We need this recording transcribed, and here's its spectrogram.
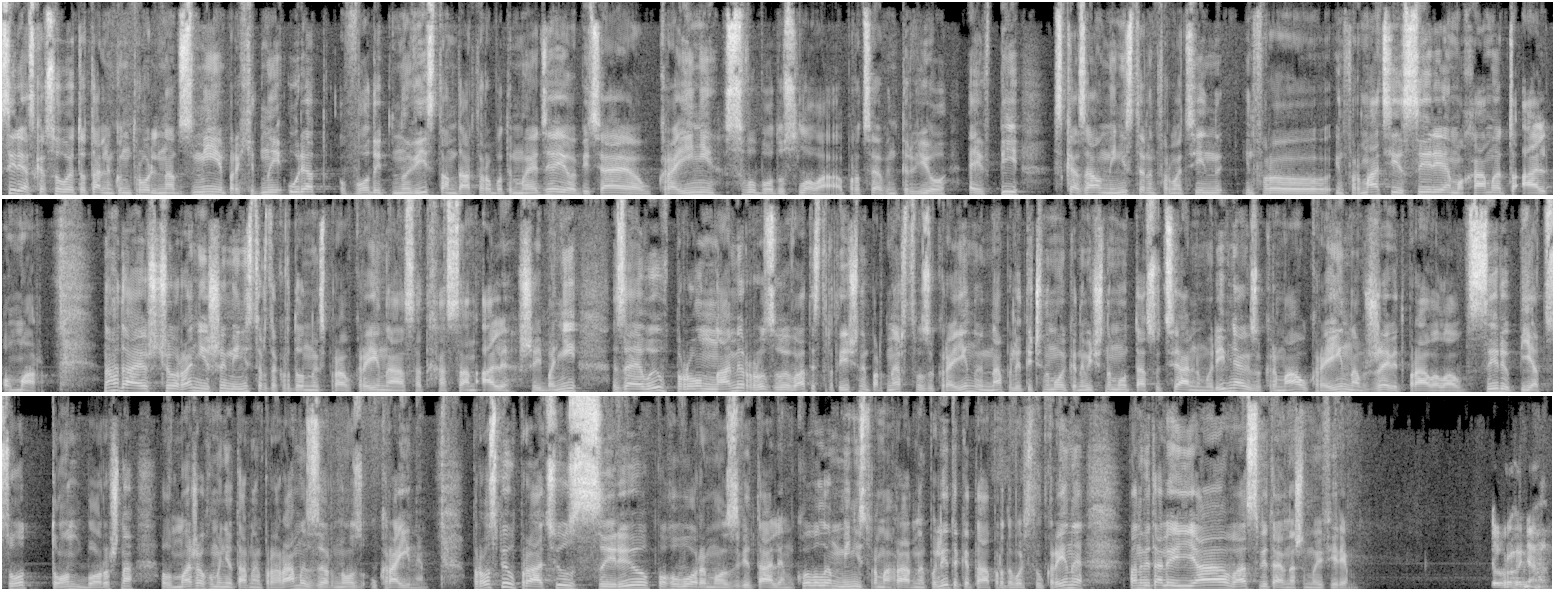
Сирія скасовує тотальний контроль над змі. Прихідний уряд вводить нові стандарти роботи медіа і обіцяє Україні свободу слова. Про це в інтерв'ю AFP сказав міністр інформаційної інформації Сирії Мохамед Аль Омар. Нагадаю, що раніше міністр закордонних справ країни Асад Хасан Аль Шейбані заявив про намір розвивати стратегічне партнерство з Україною на політичному, економічному та соціальному рівнях. Зокрема, Україна вже відправила в Сирію 500 тонн борошна в межах гуманітарної програми Зерно з України. Про співпрацю з Сирією поговоримо з Віталієм Ковалем, міністром аграрної політики та продовольства України. Пане Віталію, я вас вітаю в нашому ефірі. Доброго дня.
